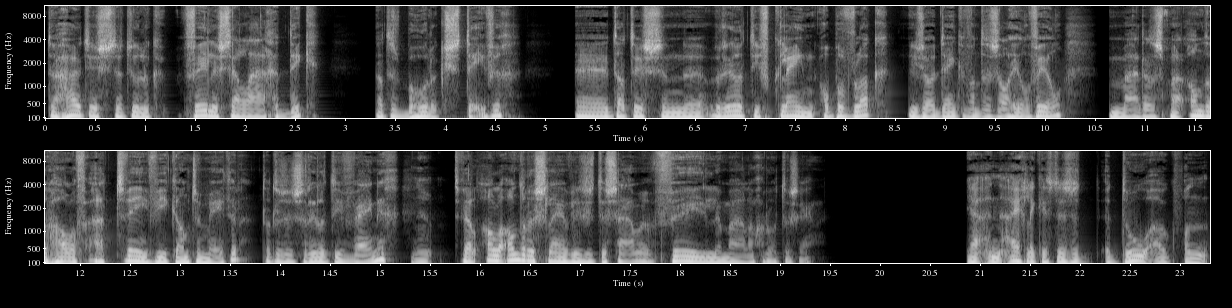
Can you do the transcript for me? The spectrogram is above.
De huid is natuurlijk vele cellagen dik. Dat is behoorlijk stevig. Eh, dat is een eh, relatief klein oppervlak. Je zou denken van dat is al heel veel. Maar dat is maar anderhalf à 2 vierkante meter. Dat is dus relatief weinig. Ja. Terwijl alle andere slijmvliezen tezamen vele malen groter zijn. Ja, en eigenlijk is dus het, het doel ook van,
